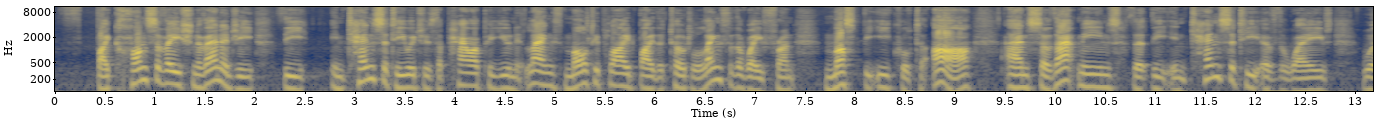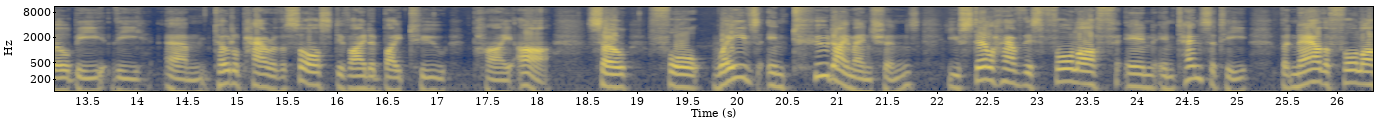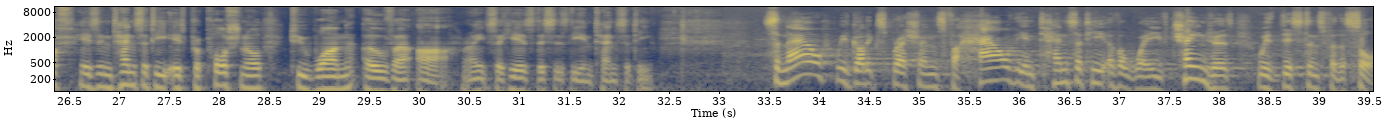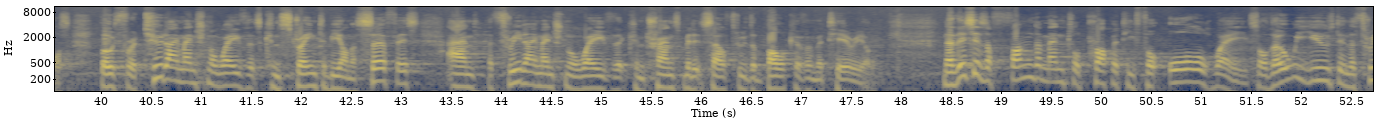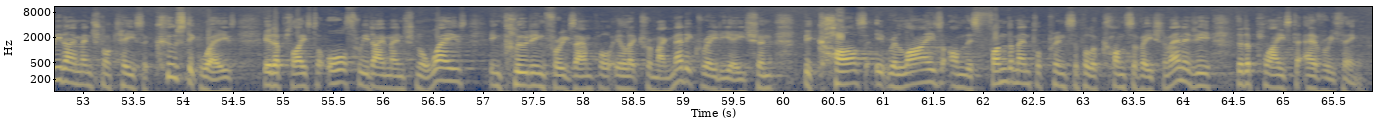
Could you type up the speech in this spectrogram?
by conservation of energy, the intensity, which is the power per unit length, multiplied by the total length of the wavefront, must be equal to r, and so that means that the intensity of the waves will be the um, total power of the source divided by 2 pi r. So for waves in two dimensions, you still have this fall off in intensity, but now the fall off is intensity is proportional to 1 over r, right? So here's, this is the intensity. So now we've got expressions for how the intensity of a wave changes with distance for the source, both for a two-dimensional wave that's constrained to be on a surface and a three-dimensional wave that can transmit itself through the bulk of a material. Now this is a fundamental property for all waves. Although we used in the three-dimensional case acoustic waves, it applies to all three-dimensional waves, including, for example, electromagnetic radiation, because it relies on this fundamental principle of conservation of energy that applies to everything.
